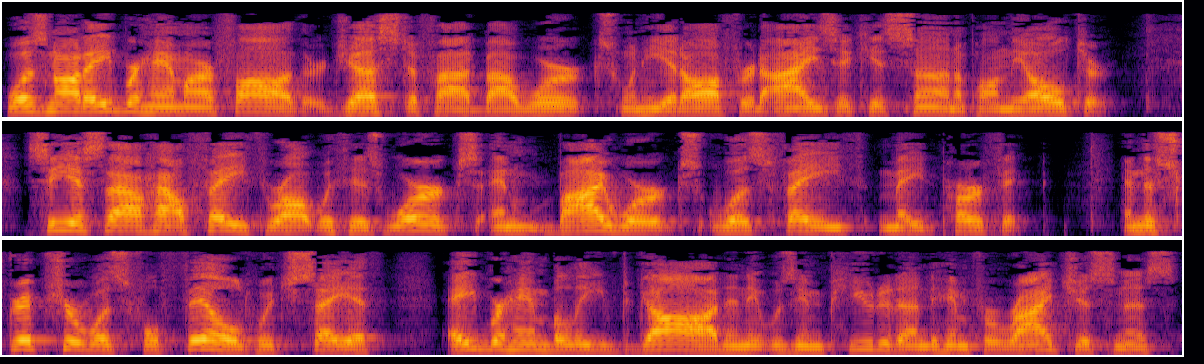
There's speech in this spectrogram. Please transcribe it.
Was not Abraham our father justified by works when he had offered Isaac his son upon the altar? Seest thou how faith wrought with his works, and by works was faith made perfect? And the scripture was fulfilled which saith, Abraham believed God, and it was imputed unto him for righteousness,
